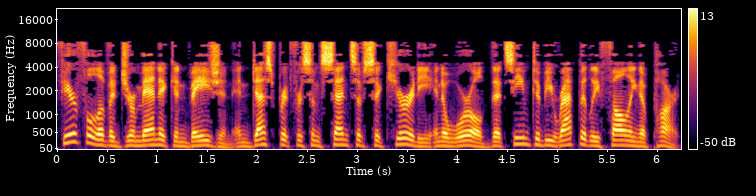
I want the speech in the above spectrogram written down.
Fearful of a Germanic invasion and desperate for some sense of security in a world that seemed to be rapidly falling apart,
